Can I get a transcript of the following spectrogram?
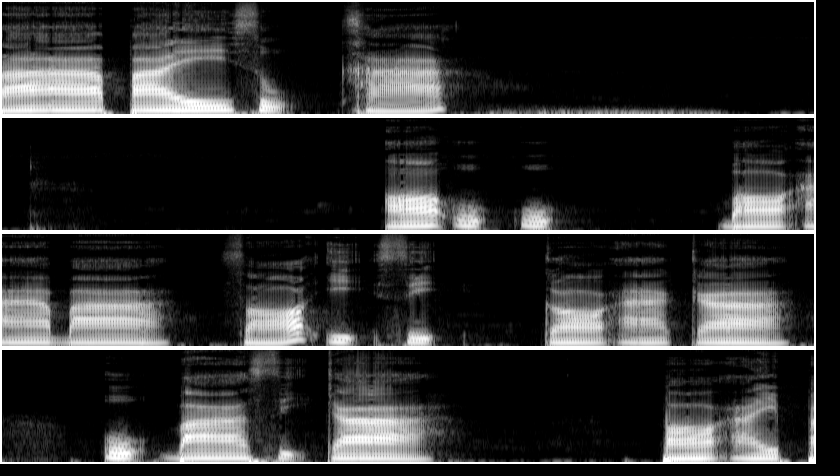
ตาไปสุขา ออุอุบออาบา สออิสิ กออากา อุบาสิกา ปอไอไป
